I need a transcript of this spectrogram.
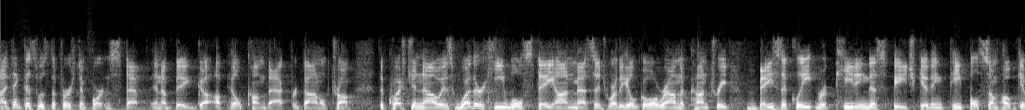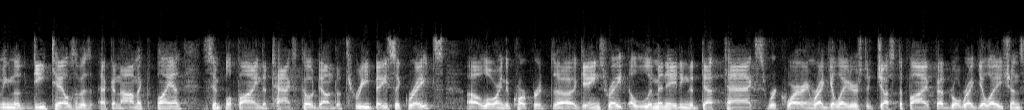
I think this was the first important step in a big uh, uphill comeback for Donald Trump. The question now is whether he will stay on message, whether he'll go around the country basically repeating this speech, giving people some hope, giving them the details of his economic plan, simplifying the tax code down to three basic rates uh, lowering the corporate uh, gains rate, eliminating the death tax, requiring regulators to justify federal regulations.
